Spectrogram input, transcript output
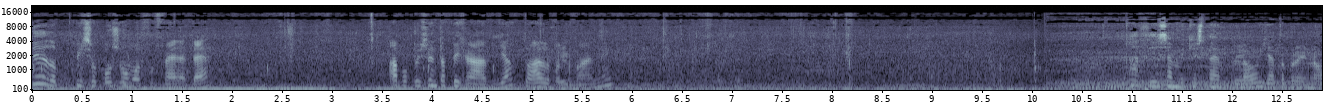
Δείτε το πίσω πόσο όμορφο φαίνεται. Από πίσω είναι τα πηγάδια, το άλλο το λιμάνι. Καθίσαμε και στο εμπλό για το πρωινό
